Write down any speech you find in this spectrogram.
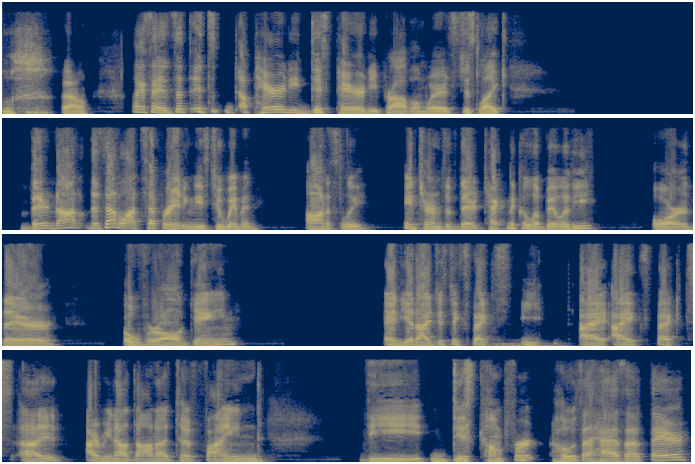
Oof. So, like I said, it's a it's a parody disparity problem where it's just like they're not there's not a lot separating these two women, honestly, in terms of their technical ability or their overall game. And yet, I just expect I I expect uh, Irene Aldana to find the discomfort Rosa has out there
